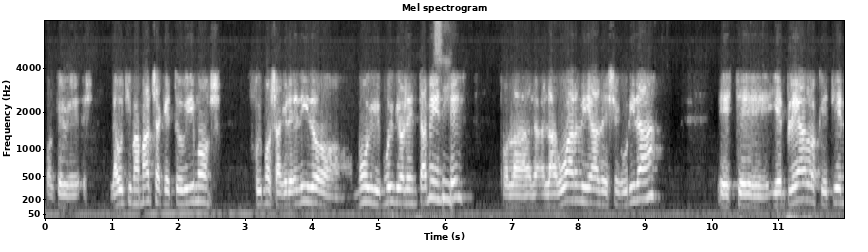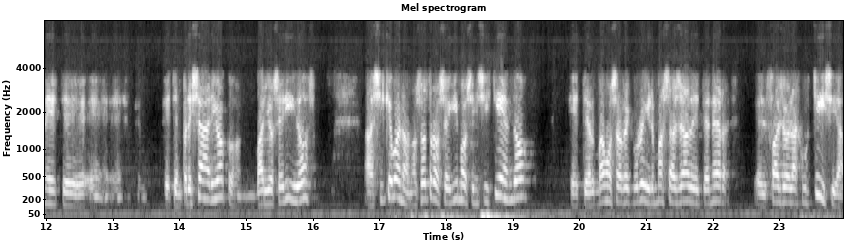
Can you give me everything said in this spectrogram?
porque la última marcha que tuvimos fuimos agredidos muy, muy violentamente Sí. por la, la- la Guardia de Seguridad este, y empleados que tiene este, eh, este empresario con varios heridos. Así que bueno, nosotros seguimos insistiendo, este, vamos a recurrir más allá de tener el fallo de la justicia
